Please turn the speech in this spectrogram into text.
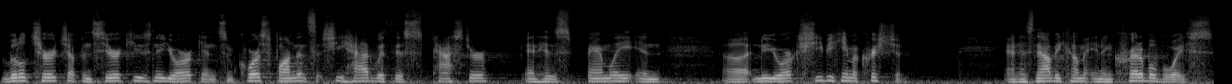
little church up in Syracuse, New York, and some correspondence that she had with this pastor and his family in uh, New York, she became a Christian and has now become an incredible voice,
